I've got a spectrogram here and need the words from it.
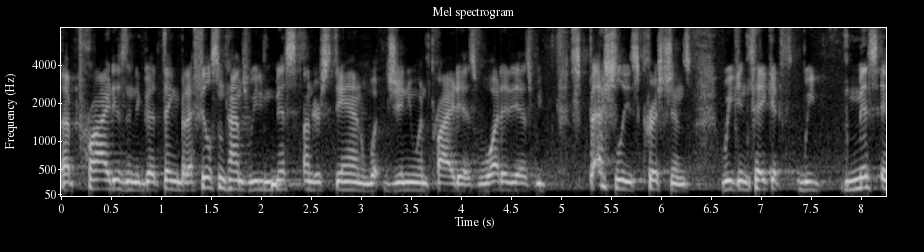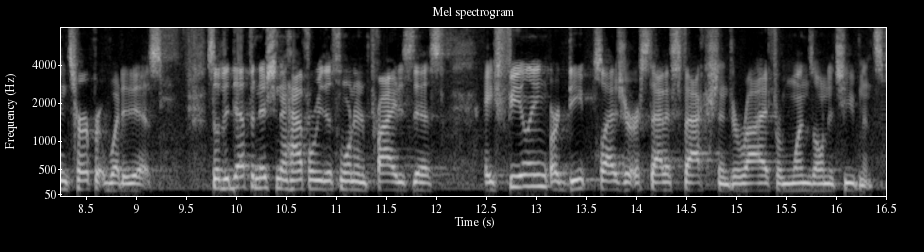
that pride isn't a good thing, but I feel sometimes we misunderstand what genuine pride is, what it is. We, especially as Christians, we can take it, we misinterpret what it is. So, the definition I have for you this morning of pride is this a feeling or deep pleasure or satisfaction derived from one's own achievements.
